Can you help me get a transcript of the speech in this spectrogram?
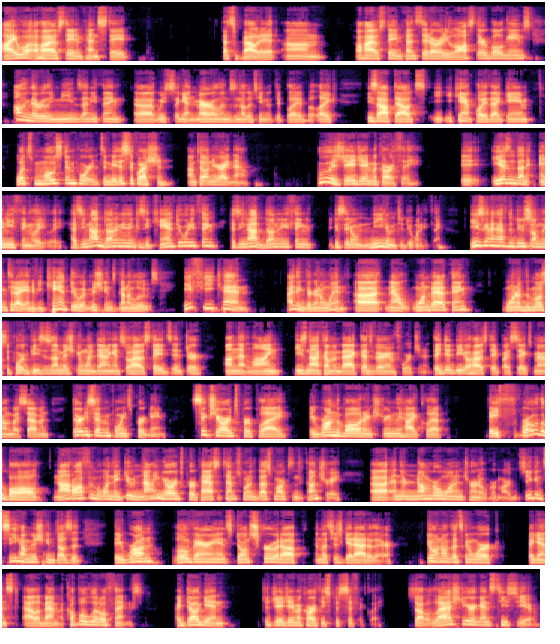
Iowa, Ohio State, and Penn State. That's about it. Um, Ohio State and Penn State already lost their bowl games. I don't think that really means anything. Uh, we again, Maryland's another team that they played, but like these opt outs, you, you can't play that game. What's most important to me? This is the question. I'm telling you right now. Who is JJ McCarthy? It, he hasn't done anything lately. Has he not done anything because he can't do anything? Has he not done anything because they don't need him to do anything? He's going to have to do something today. And if he can't do it, Michigan's going to lose. If he can, I think they're going to win. Uh, now, one bad thing one of the most important pieces on Michigan went down against Ohio State, Zinter on that line. He's not coming back. That's very unfortunate. They did beat Ohio State by six, Maryland by seven, 37 points per game, six yards per play. They run the ball at an extremely high clip. They throw the ball not often, but when they do, nine yards per pass attempts, one of the best marks in the country. Uh, and they're number one in turnover margin. So you can see how Michigan does it. They run low variance, don't screw it up, and let's just get out of there. Don't know if that's going to work against Alabama. A couple little things. I dug in to JJ McCarthy specifically. So last year against TCU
